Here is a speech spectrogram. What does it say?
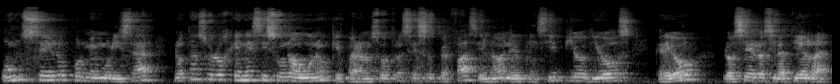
un celo por memorizar no tan solo Génesis 1.1, que para nosotros es súper fácil, ¿no? En el principio Dios creó los cielos y la tierra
